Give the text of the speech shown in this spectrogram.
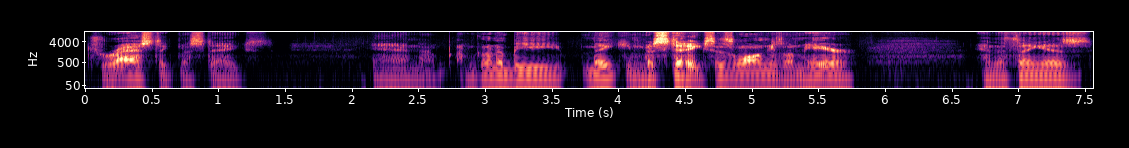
drastic mistakes, and I'm, I'm going to be making mistakes as long as I'm here. And the thing is,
